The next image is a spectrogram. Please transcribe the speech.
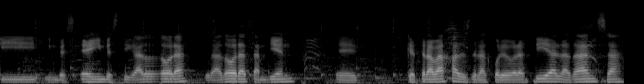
e investigadora, curadora también, que trabaja desde la coreografía, la danza,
